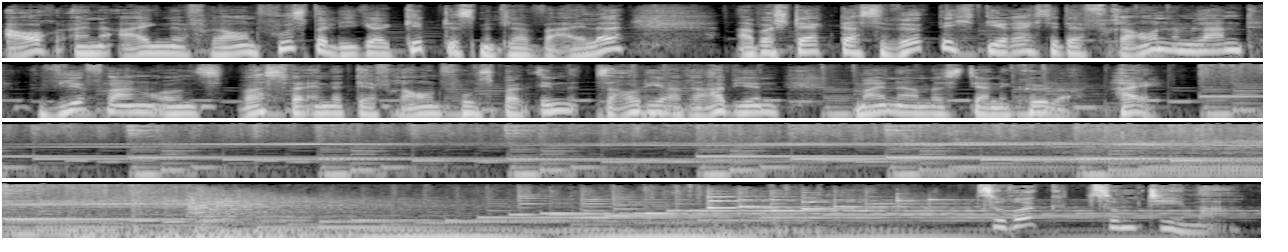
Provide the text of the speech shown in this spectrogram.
auch eine eigene Frauenfußballliga gibt es mittlerweile. Aber stärkt das wirklich die Rechte der Frauen im Land? Wir fragen uns, was verändert der Frauenfußball in Saudi-Arabien? Mein Name ist Janik Köhler. Hi. Zurück zum Thema.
